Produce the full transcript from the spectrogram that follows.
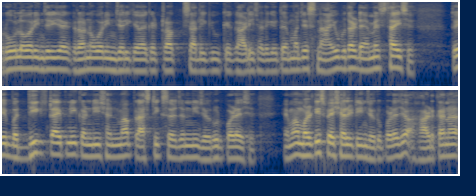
roll over injury run over injury કહેવાય કે ટ્રક ચાલી ગયું કે ગાડી ચાલી ગયું તો એમાં જે સ્નાયુ બધા ડેમેજ થાય છે તો એ બધી જ ટાઈપની કન્ડિશનમાં પ્લાસ્ટિક સર્જનની જરૂર પડે છે. એમાં મલ્ટી સ્પેશિયાલિટીની જરૂર પડે છે. હાડકાના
